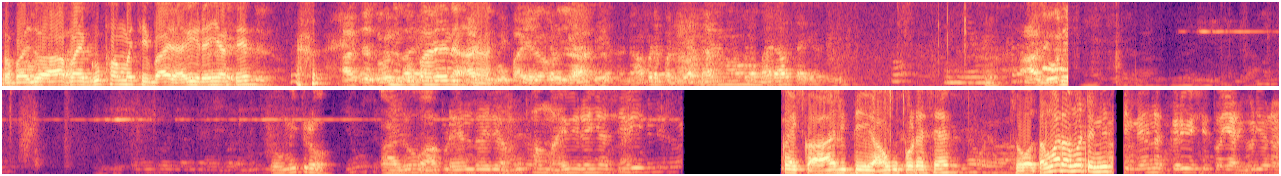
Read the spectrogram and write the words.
તો ભાઈ જો આ ભાઈ ગુફામાંથી બહાર આવી રહ્યા છે. આ જે ગુફા રહી ને આ ગુફા એ ઓલી આ છે. અને આપણે પણ ગયા હતા. આપણે બહાર આવતા રહ્યા છીએ. આ જૂની તો મિત્રો આ જો આપણે અંદર ગુફામાં આવી રહ્યા છીએ. કંઈક આ રીતે આવવું પડે છે. જો તમારા માટે મિત્રો મહેનત કરવી છે તો યાર વિડીયોને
